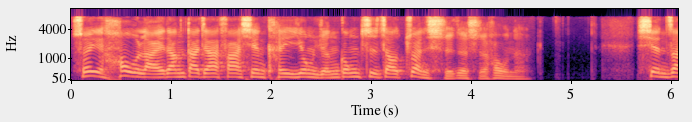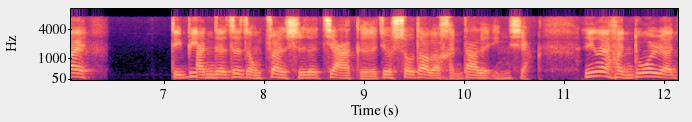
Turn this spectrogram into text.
所以后来当大家发现可以用人工制造钻石的时候呢，现在底比兰的这种钻石的价格就受到了很大的影响，因为很多人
